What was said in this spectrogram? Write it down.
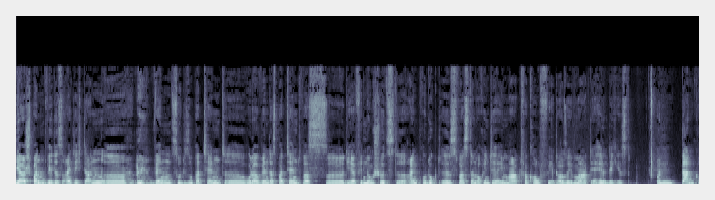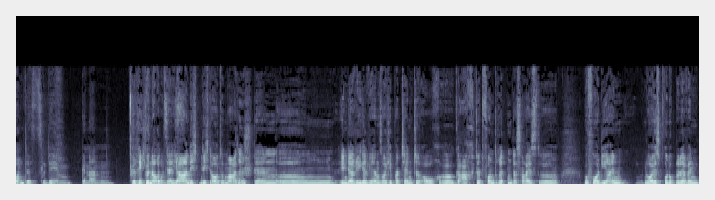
Ja, spannend wird es eigentlich dann, äh, wenn zu diesem Patent äh, oder wenn das Patent, was äh, die Erfindung schützt, äh, ein Produkt ist, was dann auch hinterher im Markt verkauft wird, also im Markt erhältlich ist. Und dann kommt es zu dem genannten Gerichtsprozess. Genau, ja, nicht, nicht automatisch, denn ähm, in der Regel werden solche Patente auch äh, geachtet von Dritten. Das heißt, äh, bevor die ein neues Produkt oder wenn,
